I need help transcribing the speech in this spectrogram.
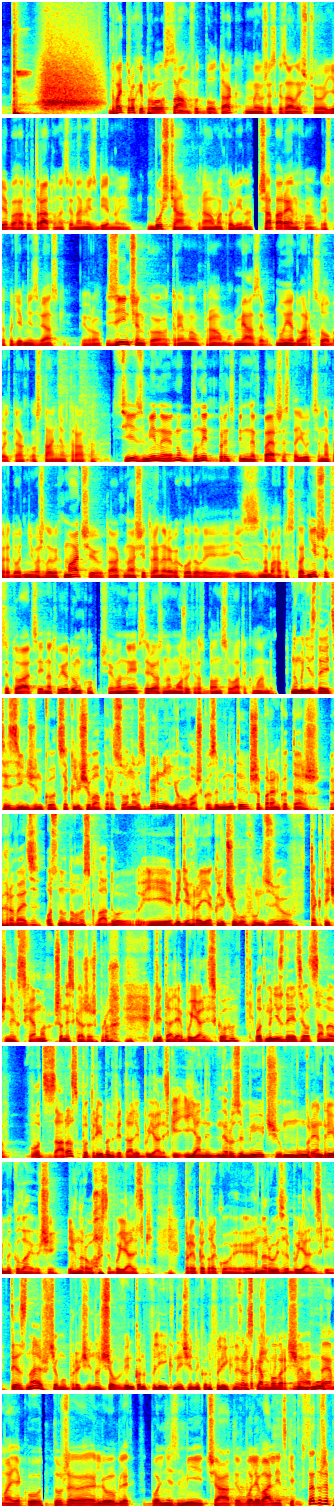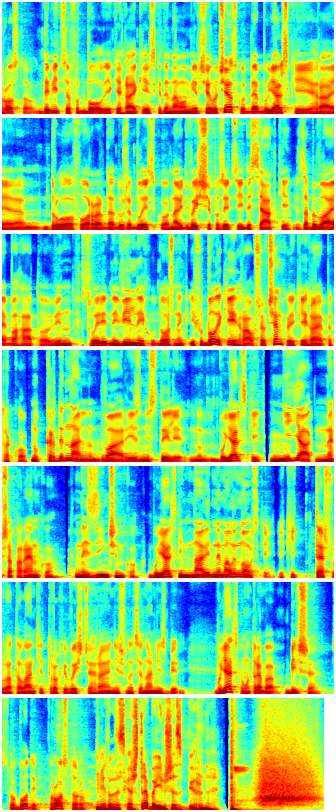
Давайте трохи про сам футбол. Так ми вже сказали, що є багато втрат у національної збірної. Бущан, травма коліна, Шапаренко, хрестоподібні зв'язки. Півроку. Зінченко отримав травму, м'язив. Ну і Едуард Соболь, так, остання втрата. Ці зміни, ну вони в принципі не вперше стаються напередодні важливих матчів. Так, наші тренери виходили із набагато складніших ситуацій. На твою думку, чи вони серйозно можуть розбалансувати команду? Ну мені здається, Зінченко це ключова персона в збірні. Його важко замінити. Шапаренко теж гравець основного складу і відіграє ключову функцію в тактичних схемах. Що не скажеш про Віталія Бояльського. От мені здається, от саме от зараз потрібен Віталій Бояльський. І я не, не розумію, чому при Андрії Миколайовичі ігнорувався Бояльський, при Петракові ігнорується Бояльський. Ти знаєш, в чому причина? Що він конфліктний чи не конфліктний? Це Розкажи така мені, поверхнева чому? тема, яку дуже люблять футбольні змі, чати, вболівальницькі. Все дуже просто. Дивіться футбол, який грає київське Динамо Мірчі Луческу, де Буяльський грає другого форварда дуже близько, навіть вище позиції десятки, забиває багато. Він своєрідний вільний художник. І футбол, який грав Шевченко, який грає Петраков. Ну кардинально два різні стилі. Ну Буяльський ніяк не Шапаренко, не Зінченко. Буяльський навіть не Малиновський, який теж у Аталанті трохи вище грає, ніж у національній збірні. Буяльському треба більше свободи, простору. Я думаю, ти скажеш, треба інша збірна.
